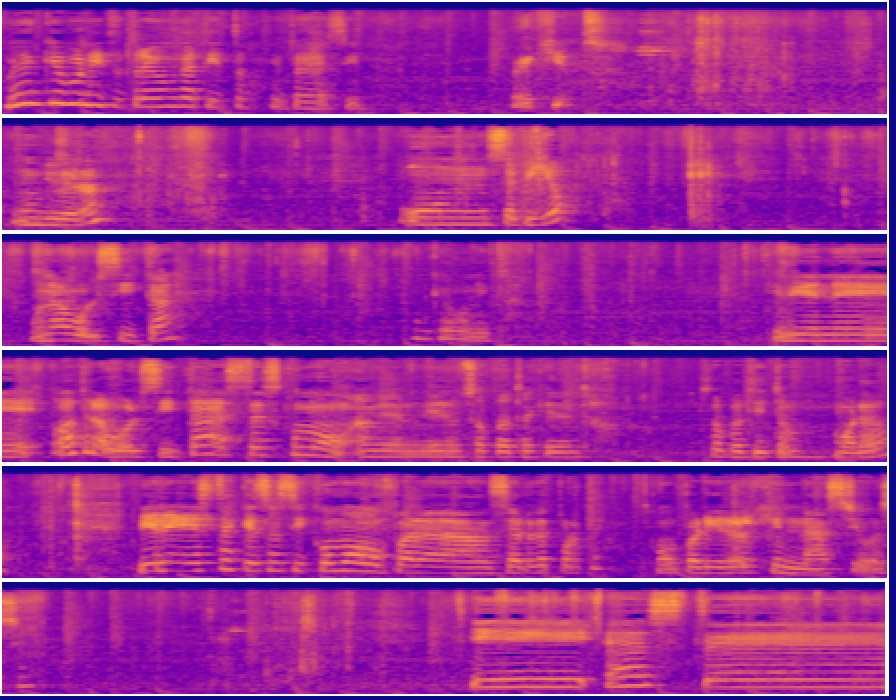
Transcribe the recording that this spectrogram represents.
Miren qué bonito. Trae un gatito y trae así. Very cute. Un biberón. Un cepillo. Una bolsita. Miren qué bonita. Y viene otra bolsita. Esta es como... A ver, viene un zapato aquí adentro. Un zapatito morado. Viene esta que es así como para hacer deporte. Como para ir al gimnasio, así. Y este...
